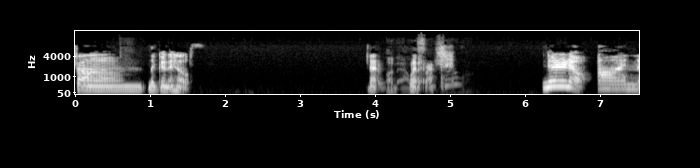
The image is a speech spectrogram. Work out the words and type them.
from Laguna Hills. That on whatever. Show? No, no, no. On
